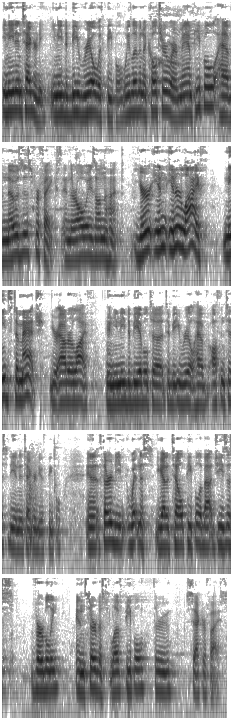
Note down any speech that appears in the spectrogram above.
you need integrity. You need to be real with people. We live in a culture where, man, people have noses for fakes and they're always on the hunt. Your in, inner life needs to match your outer life. And you need to be able to, to be real, have authenticity and integrity with people. And third, you witness. You gotta tell people about Jesus verbally and service. Love people through sacrifice.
